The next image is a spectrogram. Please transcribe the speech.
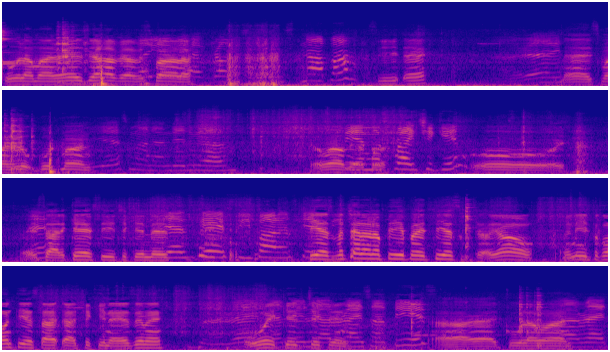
Cool man, where's your have here, Miss Paula? have brown stone snapper. See it there? Alright. Nice man, look good man. Yes, man. And then we have So we have here, famous fried chicken. Oh, It's uh, the KFC chicken this. Yes, KFC, KFC. Taste, but telling the people it tastes, uh, yo, we need to go and taste that, that chicken, eh, you see me? Alright, Wicked and then we have chicken. rice and peas. Alright, cool eh, man. Alright,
